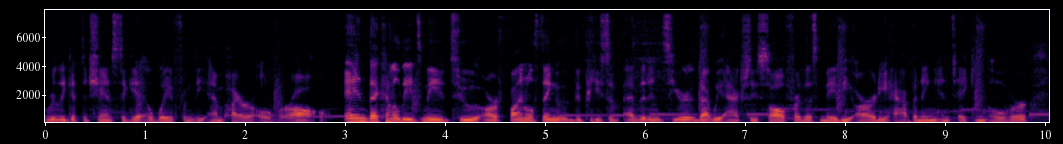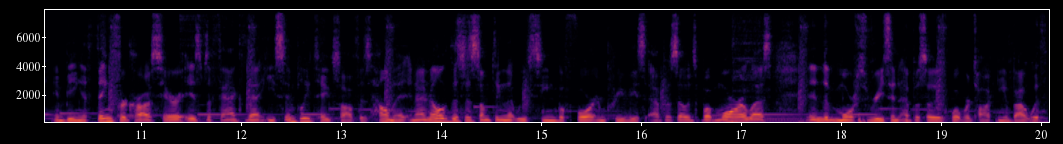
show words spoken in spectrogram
really get the chance to get away from the empire overall. And that kind of leads me to our final thing the piece of evidence here that we actually saw for this maybe already happening and taking over and being a thing for crosshair is the fact that he simply takes takes off his helmet. And I know this is something that we've seen before in previous episodes, but more or less in the most recent episode is what we're talking about with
